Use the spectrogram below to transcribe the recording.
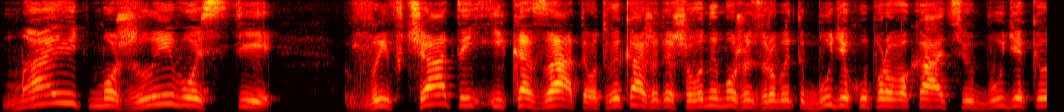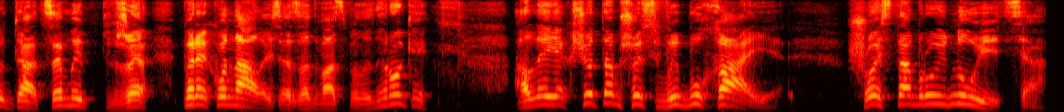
мають можливості вивчати і казати. От ви кажете, що вони можуть зробити будь-яку провокацію, будь-яку. Да, це ми вже переконалися за два з половиною роки. Але якщо там щось вибухає, щось там руйнується,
